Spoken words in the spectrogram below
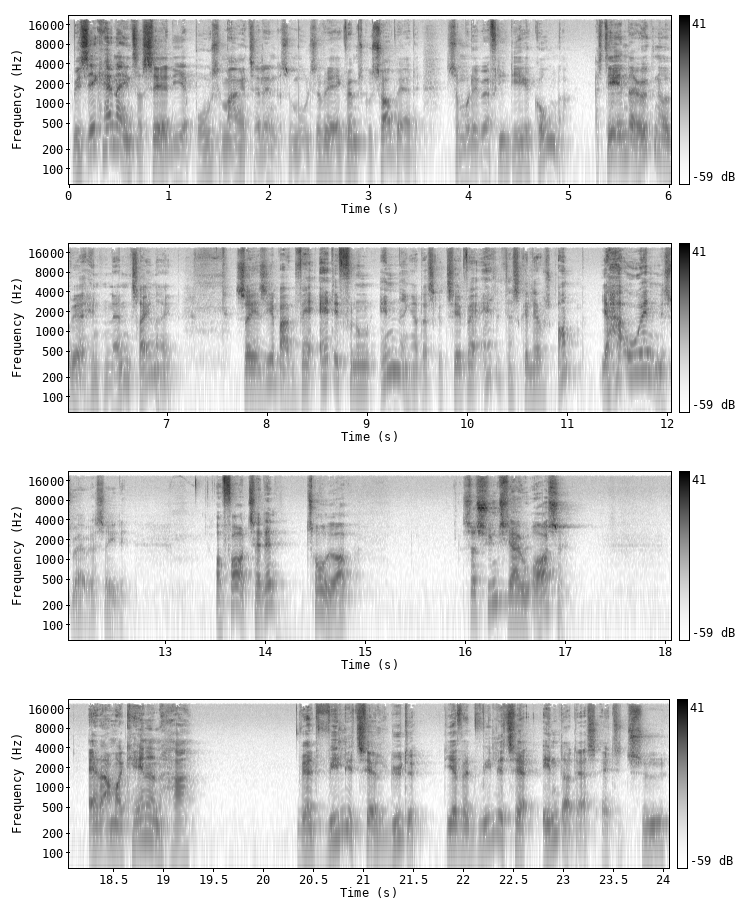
Hvis ikke han er interesseret i at bruge så mange talenter som muligt, så ved jeg ikke, hvem skulle så være det. Så må det være, fordi de ikke er gode nok. Altså det ændrer jo ikke noget ved at hente en anden træner ind. Så jeg siger bare, hvad er det for nogle ændringer, der skal til? Hvad er det, der skal laves om? Jeg har uendelig svært ved at se det. Og for at tage den tråd op, så synes jeg jo også, at amerikanerne har været villige til at lytte. De har været villige til at ændre deres attitude.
